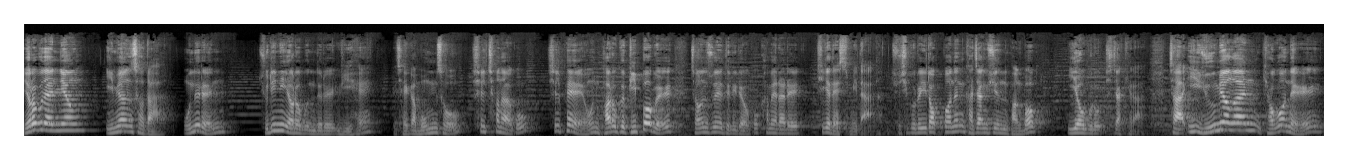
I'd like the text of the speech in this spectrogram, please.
여러분 안녕 이면서다. 오늘은 주린이 여러분들을 위해 제가 몸소 실천하고 실패해온 바로 그 비법을 전수해 드리려고 카메라를 켜게 됐습니다. 주식으로 1억 버는 가장 쉬운 방법 2억으로 시작해라. 자 이 유명한 격언을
